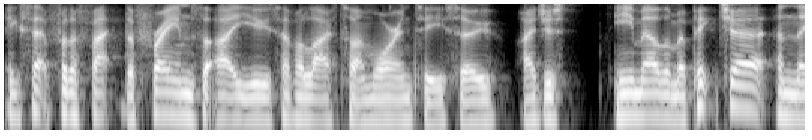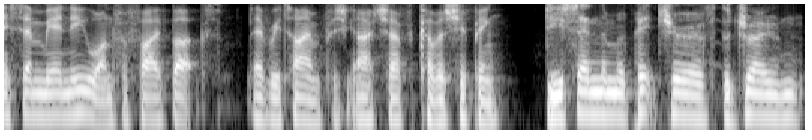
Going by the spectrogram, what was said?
except for the fact the frames that I use have a lifetime warranty. So I just email them a picture and they send me a new one for five bucks every time. For, I have to cover shipping. Do you send them a picture of the drone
